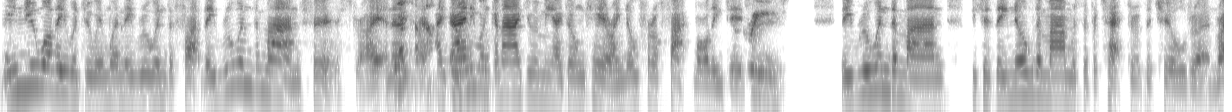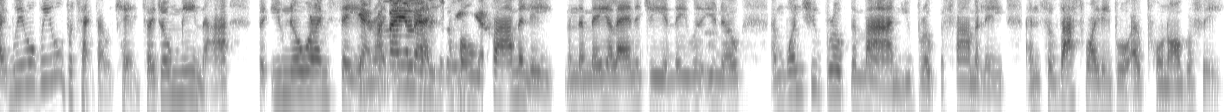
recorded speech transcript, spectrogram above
They knew what they were doing when they ruined the fact they ruined the man first right? And yeah, I, I, anyone can argue with me i don't care. I know for a fact what they did. They ruined the man because they know the man was the protector of the children, right? We all we all protect our kids. I don't mean that, but you know what I'm saying, yeah, right? The male energy, the whole yeah. family and the male energy, and they were, you know, and once you broke the man, you broke the family, and so that's why they brought out pornography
